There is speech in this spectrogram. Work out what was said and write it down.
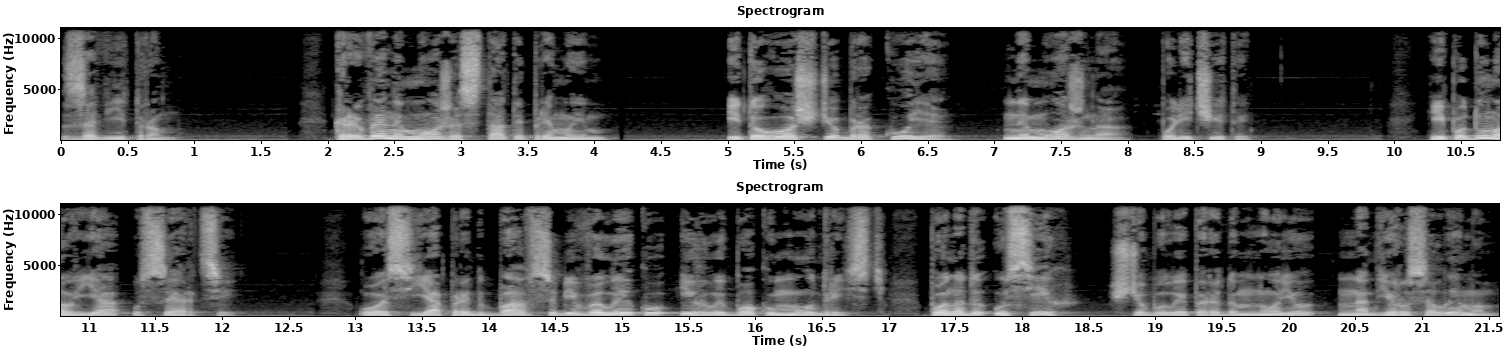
за вітром. Криве не може стати прямим, і того, що бракує, не можна полічити. І подумав я у серці Ось я придбав собі велику і глибоку мудрість понад усіх, що були передо мною над Єрусалимом,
